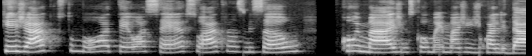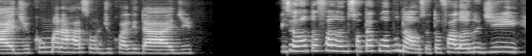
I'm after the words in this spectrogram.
que já acostumou a ter o acesso à transmissão com imagens, com uma imagem de qualidade, com uma narração de qualidade. Isso eu não tô falando só da Globo, não. Isso eu tô falando de,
